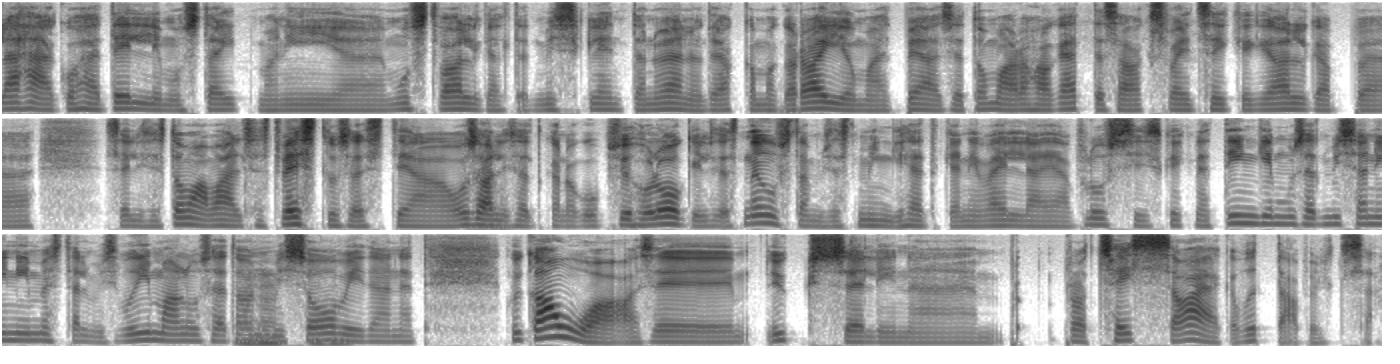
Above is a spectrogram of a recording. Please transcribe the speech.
lähe kohe tellimust täitma nii äh, mustvalgelt, et mis klient on öelnud ja hakkama ka raiuma, et peaasi, et oma raha kätte saaks, vaid see ikkagi algab äh, sellisest omavahelisest vestlusest ja osaliselt ka nagu psühholoogilisest nõustamisest mingi hetkeni välja ja pluss siis kõik need tingimused, mis on inimestel, mis võimalused on, mis mhm, mhm. soovid on, et kui kaua see üks selline protsess aega võtab üldse?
